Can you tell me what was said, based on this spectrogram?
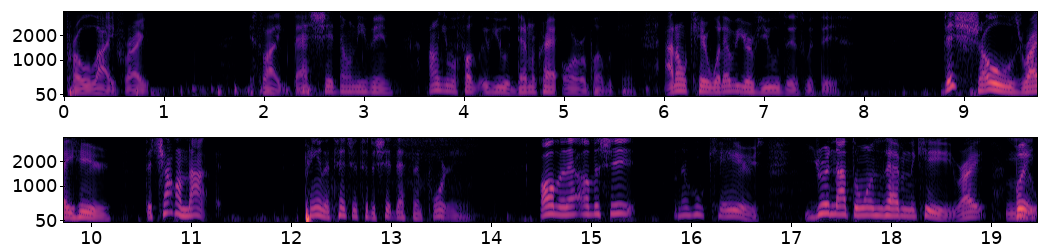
pro life, right? It's like that shit don't even. I don't give a fuck if you a Democrat or a Republican. I don't care whatever your views is with this. This shows right here that y'all not paying attention to the shit that's important. All of that other shit, no, who cares? You're not the one who's having the kid, right? Mm-hmm. But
